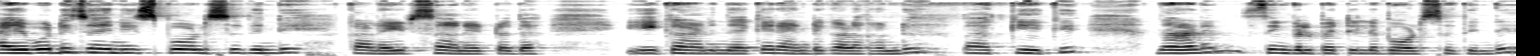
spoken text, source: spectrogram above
ഹൈബോഡി ചൈനീസ് ബോൾസ് ഇതിന്റെ കളേഴ്സാണ് കേട്ടോ ഇത്. ഈ കാണുന്നതൊക്കെ രണ്ട് കളറുണ്ട് ബാക്കിയൊക്കെ നാടൻ സിംഗിൾ പെറ്റിലെ ബോൾസ് ഇതിന്റെ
